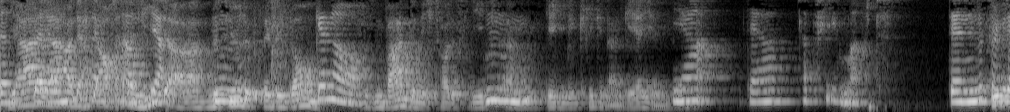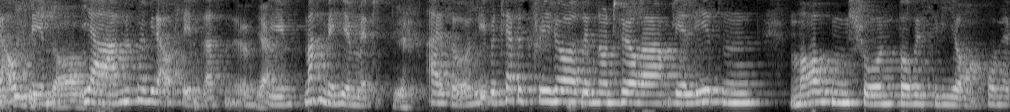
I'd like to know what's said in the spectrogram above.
Das, ja, ja, ähm, der hat ja auch ein Lieder, ja. Monsieur mhm. le Président. Genau. Das ist ein wahnsinnig tolles Lied mhm. ähm, gegen den Krieg in Algerien. Ja, der hat viel gemacht. Den müssen wir wieder aufleben. Ja, müssen wir wieder aufleben lassen irgendwie. Ja. Machen wir hiermit. Ja. Also, liebe Tapestry-Hörerinnen und Hörer, wir lesen morgen schon Boris Vian. Holen wir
